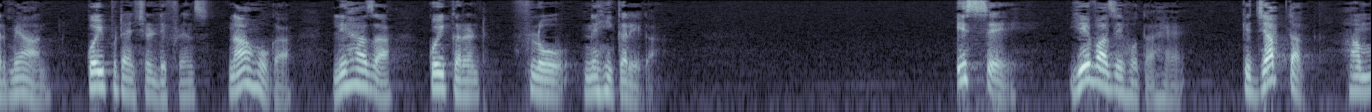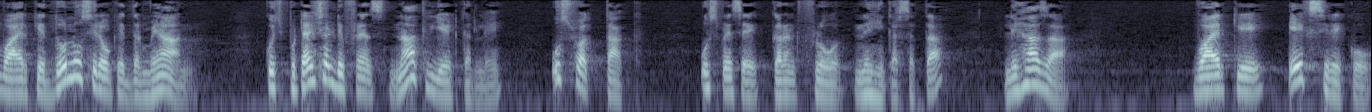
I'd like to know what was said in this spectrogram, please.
درمیان کوئی پوٹینشیل ڈفرنس نہ ہوگا لہذا کوئی کرنٹ فلو نہیں کرے گا اس سے یہ واضح ہوتا ہے کہ جب تک ہم وائر کے دونوں سروں کے درمیان کچھ پوٹینشیل ڈفرینس نہ کریٹ کر لیں اس وقت تک اس میں سے کرنٹ فلو نہیں کر سکتا لہذا وائر کے ایک سرے کو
